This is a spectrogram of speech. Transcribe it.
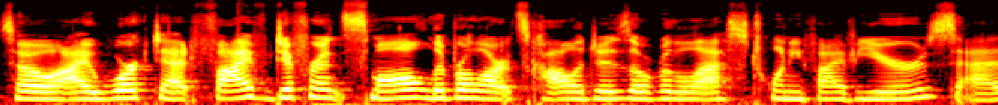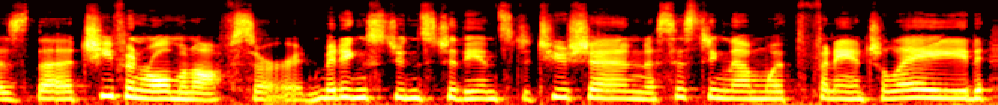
So, I worked at five different small liberal arts colleges over the last 25 years as the chief enrollment officer, admitting students to the institution, assisting them with financial aid,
